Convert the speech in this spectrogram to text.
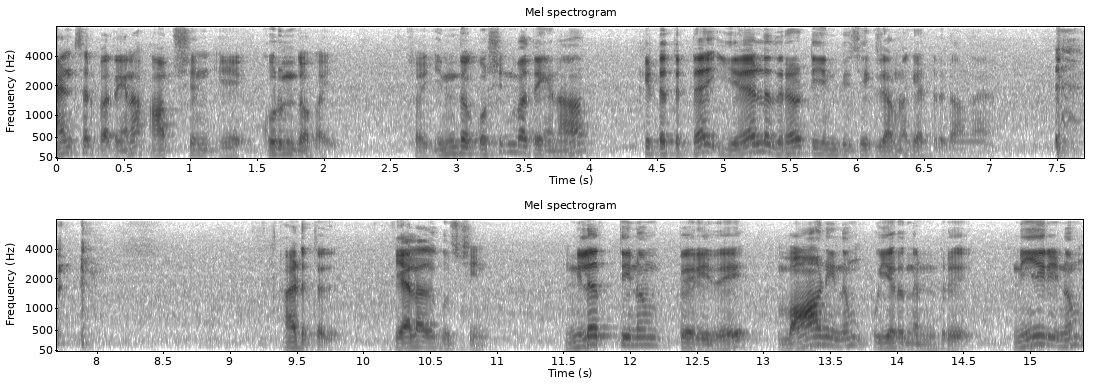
ஆன்சர் பார்த்தீங்கன்னா ஆப்ஷன் ஏ குறுந்தொகை. ஸோ இந்த கொஷின் பார்த்தீங்கன்னா கிட்டத்தட்ட ஏழு தடவை டிஎன்பிசி எக்ஸாமில் கேட்டிருக்காங்க. அடுத்தது ஏழாவது கொஸ்டின் நிலத்தினும் பெரிதே வானினும் உயர்ந்தன்று நீரினும்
